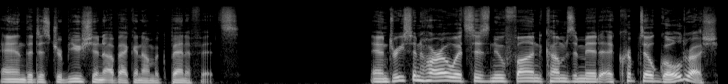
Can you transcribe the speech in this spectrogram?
and the distribution of economic benefits. Andreessen Horowitz's new fund comes amid a crypto gold rush.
